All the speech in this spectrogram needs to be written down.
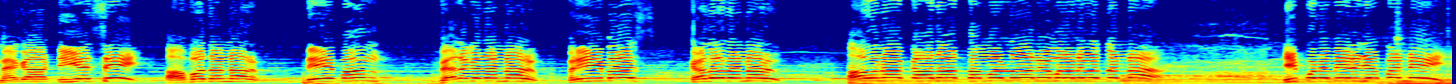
మెగా డిఎస్సి అవ్వదన్నారు. దీపం వెలగదన్నారు. ఫ్రీ బస్ కదలదన్నారు. అవునా కాదా తమ్ముళ్ళు అని మిమ్మల్ని అడుగుతున్నా. ఇప్పుడు మీరు చెప్పండి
